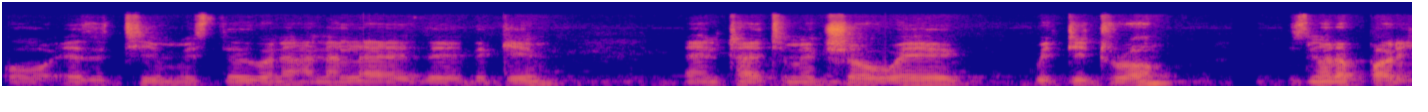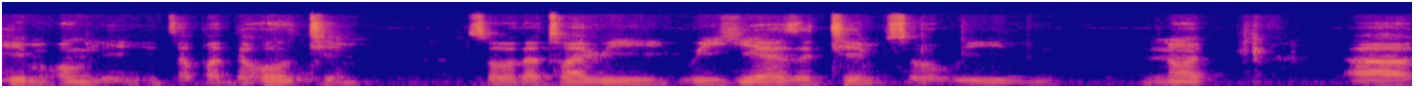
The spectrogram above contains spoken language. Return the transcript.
or as a team, we're still going to analyze the, the game and try to make sure where we did wrong. It's not about him only, it's about the whole team. So that's why we we here as a team. So we not uh,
